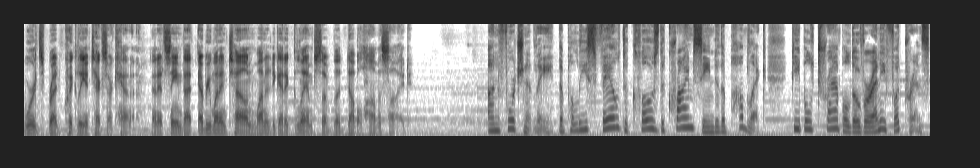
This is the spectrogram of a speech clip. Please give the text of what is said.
Word spread quickly in Texarkana, and it seemed that everyone in town wanted to get a glimpse of the double homicide. Unfortunately, the police failed to close the crime scene to the public. People trampled over any footprints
